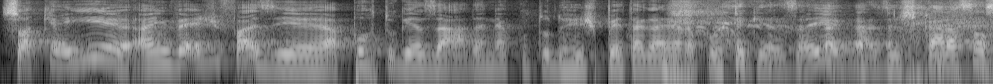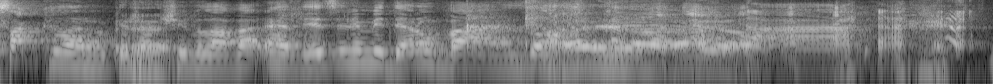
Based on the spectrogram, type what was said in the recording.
Só que aí, ao invés de fazer a portuguesada, né, com todo respeito à galera portuguesa aí, mas os caras são sacanas, porque eu já estive lá várias vezes e eles me deram várias. Ó.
